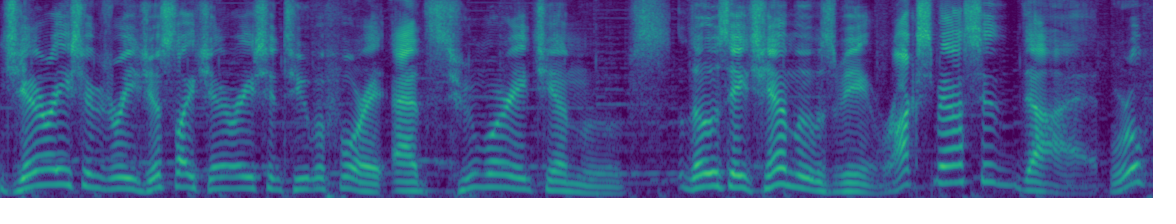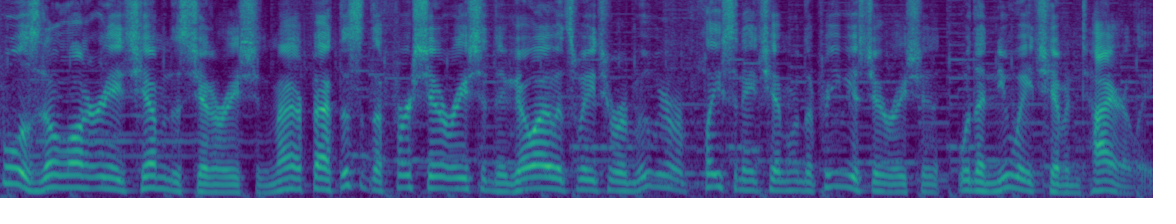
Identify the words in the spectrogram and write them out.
Generation 3, just like Generation 2 before it, adds two more HM moves. Those HM moves being Rock Smash and Dive. Whirlpool is no longer an HM in this generation. Matter of fact, this is the first generation to go out of its way to remove and replace an HM from the previous generation with a new HM entirely.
